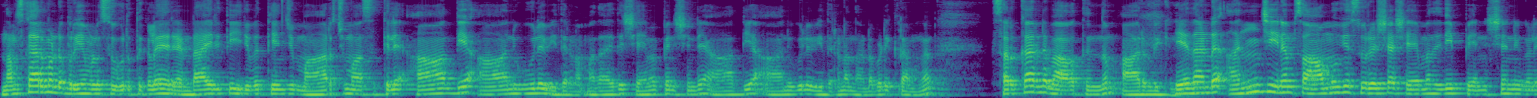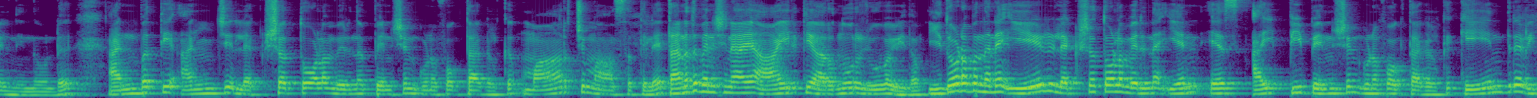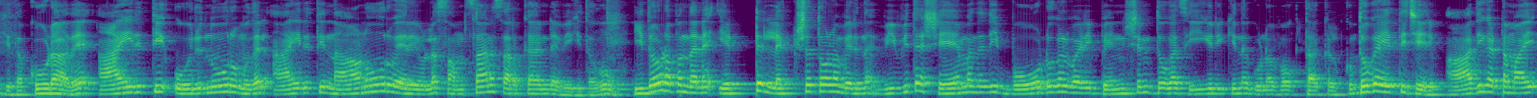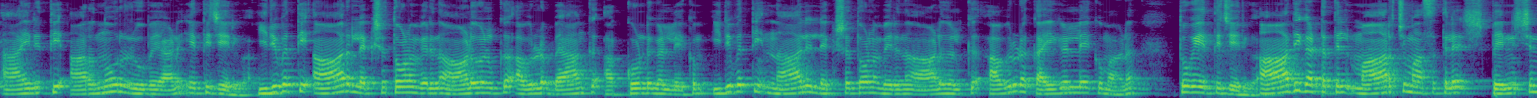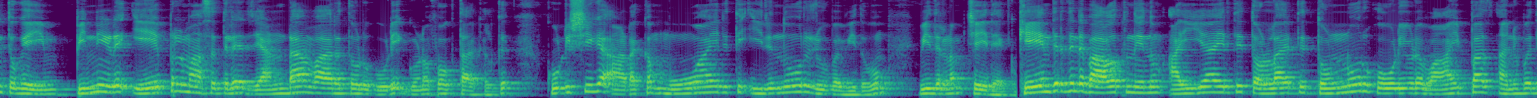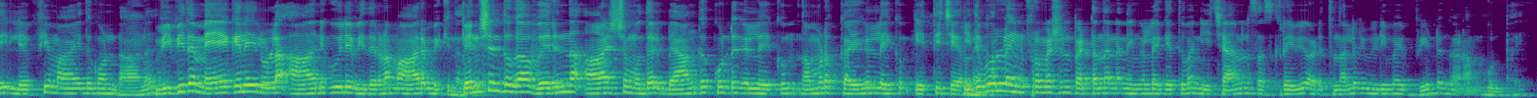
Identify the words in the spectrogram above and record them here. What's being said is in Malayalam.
നമസ്കാരമുണ്ട് പ്രിയമുള്ള സുഹൃത്തുക്കളെ. രണ്ടായിരത്തി ഇരുപത്തിയഞ്ച് മാർച്ച് മാസത്തിലെ ആദ്യ ആനുകൂല വിതരണം അതായത് ക്ഷേമ പെൻഷന്റെ ആദ്യ ആനുകൂല വിതരണ നടപടിക്രമങ്ങൾ സർക്കാരിന്റെ ഭാഗത്തു നിന്നും ആരംഭിക്കും ഏതാണ്ട് അഞ്ച് ഇനം സാമൂഹ്യ സുരക്ഷാ ക്ഷേമനിധി പെൻഷനുകളിൽ നിന്നുകൊണ്ട് അൻപത്തി അഞ്ച് ലക്ഷത്തോളം വരുന്ന പെൻഷൻ ഗുണഭോക്താക്കൾക്ക് മാർച്ച് മാസത്തിലെ തനത് പെൻഷനായ ആയിരത്തി അറുന്നൂറ് രൂപ വീതം. ഇതോടൊപ്പം തന്നെ ഏഴ് ലക്ഷത്തോളം വരുന്ന N S I P pension ഗുണഭോക്താക്കൾക്ക് കേന്ദ്ര വിഹിതം. കൂടാതെ ആയിരത്തി ഒരുന്നൂറ് മുതൽ ആയിരത്തി നാനൂറ് വരെയുള്ള സംസ്ഥാന സർക്കാരിന്റെ വിഹിതവും. ഇതോടൊപ്പം തന്നെ എട്ട് ലക്ഷത്തോളം വരുന്ന വിവിധ ക്ഷേമനിധി ബോർഡുകൾ വഴി പെൻഷൻ തുക സ്വീകരിക്കുന്ന ഗുണഭോക്താക്കൾക്കും തുക എത്തിച്ചേരും. ആദ്യഘട്ടമായി ആയിരത്തി അറുന്നൂറ് രൂപയാണ് എത്തിച്ചേരുക. ഇരുപത്തി ആറ് ലക്ഷത്തോളം വരുന്ന ആളുകൾക്ക് അവരുടെ ബാങ്ക് അക്കൗണ്ടുകളിലേക്കും ഇരുപത്തി നാല് ലക്ഷത്തോളം വരുന്ന ആളുകൾക്ക് അവരുടെ കൈകളിലേക്കുമാണ് തുക എത്തിച്ചേരുക ആദ്യഘട്ടത്തിൽ മാർച്ച് മാസത്തിലെ പെൻഷൻ തുകയും പിന്നീട് ഏപ്രിൽ മാസത്തിലെ രണ്ടാം വാരത്തോടു കൂടി ഗുണഭോക്താക്കൾക്ക് കുടിശ്ശിക അടക്കം മൂവായിരത്തി ഇരുന്നൂറ് രൂപ വീതവും വിതരണം ചെയ്തേക്കും. കേന്ദ്രത്തിന്റെ ഭാഗത്തു നിന്നും അയ്യായിരത്തി തൊള്ളായിരത്തി തൊണ്ണൂറ് കോടിയുടെ വായ്പാ അനുമതി ലഭ്യമായതുകൊണ്ടാണ് വിവിധ മേഖലയിലുള്ള ആനുകൂല്യ വിതരണം ആരംഭിക്കുന്നത്. പെൻഷൻ തുക വരുന്ന ആഴ്ച മുതൽ ബാങ്ക് അക്കൗണ്ടുകളിലേക്കും നമ്മുടെ കൈകളിലേക്കും എത്തിച്ചേരും ഇതുപോലുള്ള ഇൻഫർമേഷൻ പെട്ടെന്ന് തന്നെ നിങ്ങളിലേക്ക് എത്തുവാൻ ഈ ചാനൽ സബ്സ്ക്രൈബ് ചെയ്യുക അടുത്ത നല്ലൊരു വീഡിയോയുമായി വീണ്ടും കാണാം. Good bye.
